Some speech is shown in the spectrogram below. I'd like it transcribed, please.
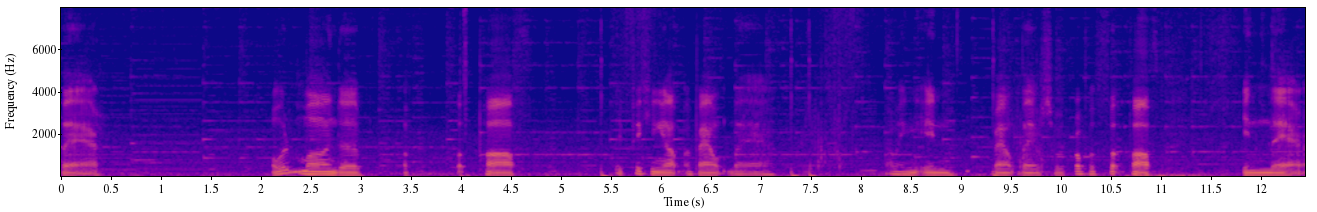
there. I wouldn't mind a, a footpath picking up about there, coming in about there. So a footpath in there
